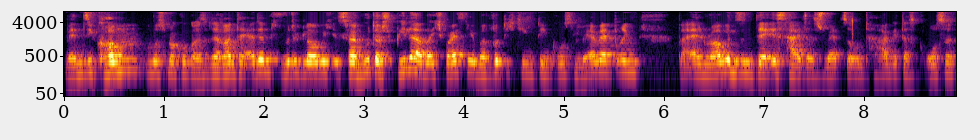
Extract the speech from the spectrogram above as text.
Wenn sie kommen, muss man gucken. Also der Wante Adams würde, glaube ich, ist zwar ein guter Spieler, aber ich weiß nicht, ob er wirklich den, den großen Mehrwert bringt. Bei Allen Robinson, der ist halt das Red Zone Target, das große.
